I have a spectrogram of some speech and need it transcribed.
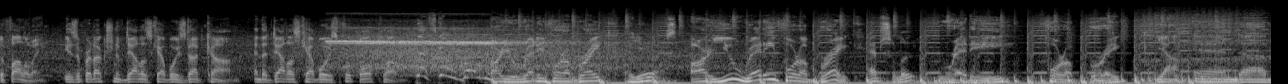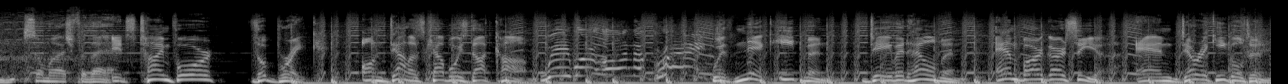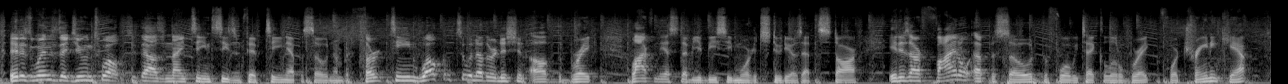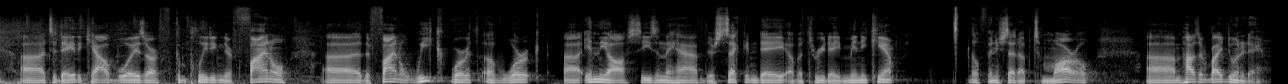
The following is a production of DallasCowboys.com and the Dallas Cowboys Football Club. Let's go, baby! Are you ready for a break? Yes, Are you ready for a break? absolutely. Ready for a break? Yeah, and um, so much for that. It's time for The Break on DallasCowboys.com We were on a break! With Nick Eatman, David Helman, Ambar Garcia, and Derek Eagleton. It is Wednesday, June 12th, 2019, season 15, episode number 13. Welcome to another edition of The Break, live from the SWBC Mortgage Studios at the Star. It is our final episode before we take a little break before training camp. Uh, today, the Cowboys are completing their final, uh, their final week worth of work uh, in the offseason. They have their second day of a three day mini camp. They'll finish that up tomorrow. Um, how's everybody doing today?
